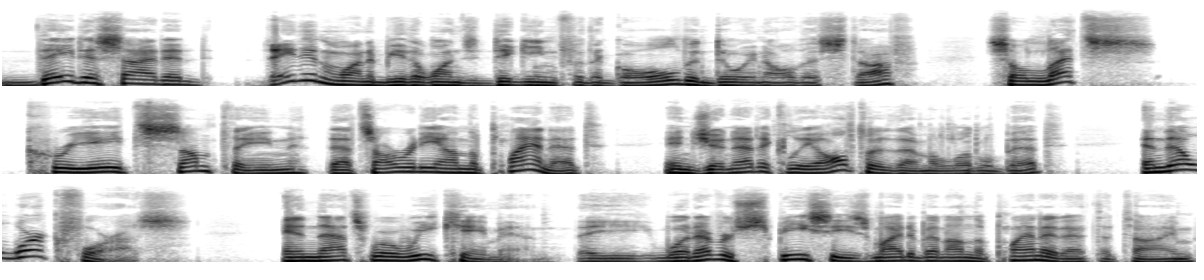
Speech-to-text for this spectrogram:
they decided they didn't want to be the ones digging for the gold and doing all this stuff. So let's create something that's already on the planet and genetically alter them a little bit, and they'll work for us. And that's where we came in. The whatever species might have been on the planet at the time,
